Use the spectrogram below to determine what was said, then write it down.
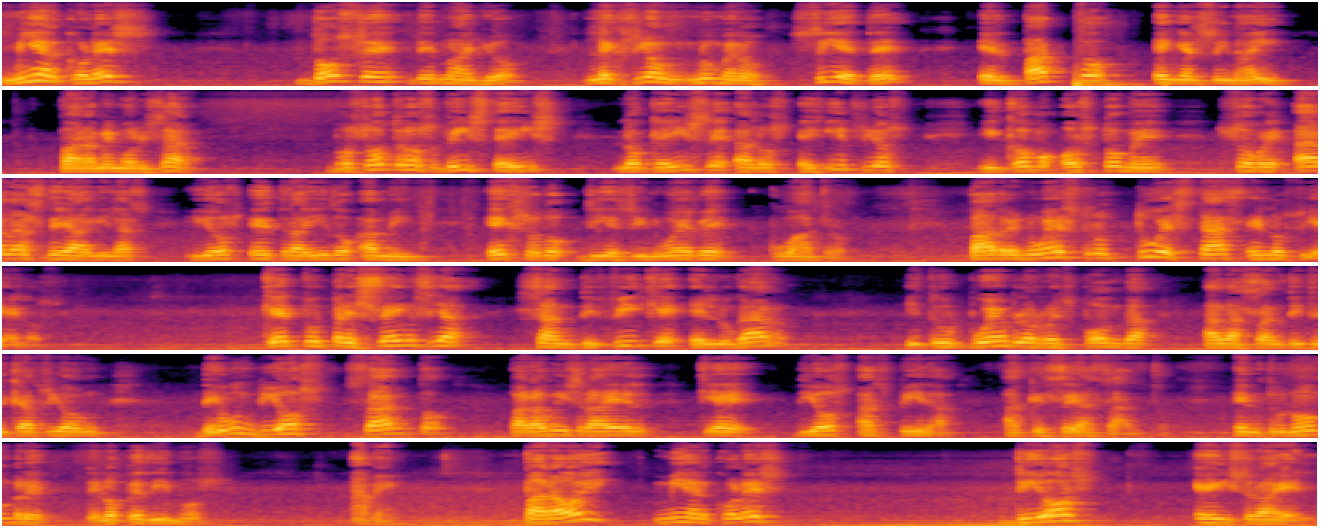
Miércoles 12 de mayo, lección número 7, el pacto en el Sinaí, para memorizar. Vosotros visteis lo que hice a los egipcios y cómo os tomé sobre alas de águilas y os he traído a mí. Éxodo 19, 4. Padre nuestro, tú estás en los cielos. Que tu presencia santifique el lugar y tu pueblo responda a la santificación de un Dios santo para un Israel que Dios aspira a que sea santo. En tu nombre te lo pedimos. Amén. Para hoy, miércoles, Dios e Israel.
